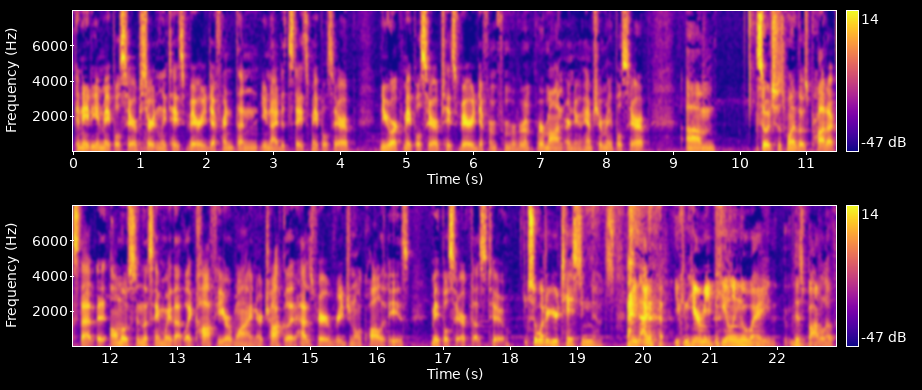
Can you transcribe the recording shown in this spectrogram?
Canadian maple syrup certainly tastes very different than United States maple syrup. New York maple syrup tastes very different from Vermont or New Hampshire maple syrup. Um, so it's just one of those products that it, almost in the same way that like coffee or wine or chocolate has very regional qualities, maple syrup does too. So, what are your tasting notes? I mean, I'm, you can hear me peeling away this bottle of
